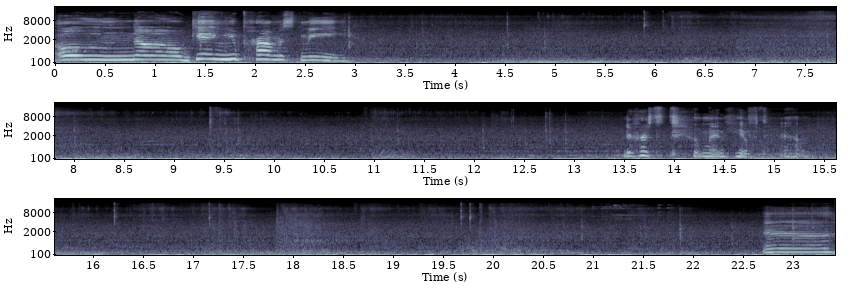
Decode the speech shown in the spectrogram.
Oh no, game you promised me. There's too many of them. Uh...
